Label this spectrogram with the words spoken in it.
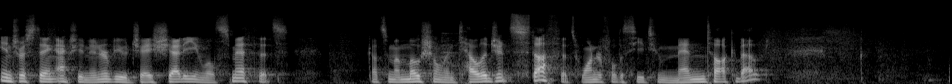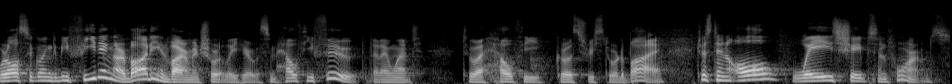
interesting, actually, an interview with Jay Shetty and Will Smith that's got some emotional intelligence stuff that's wonderful to see two men talk about. We're also going to be feeding our body environment shortly here with some healthy food that I went to a healthy grocery store to buy, just in all ways, shapes, and forms.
